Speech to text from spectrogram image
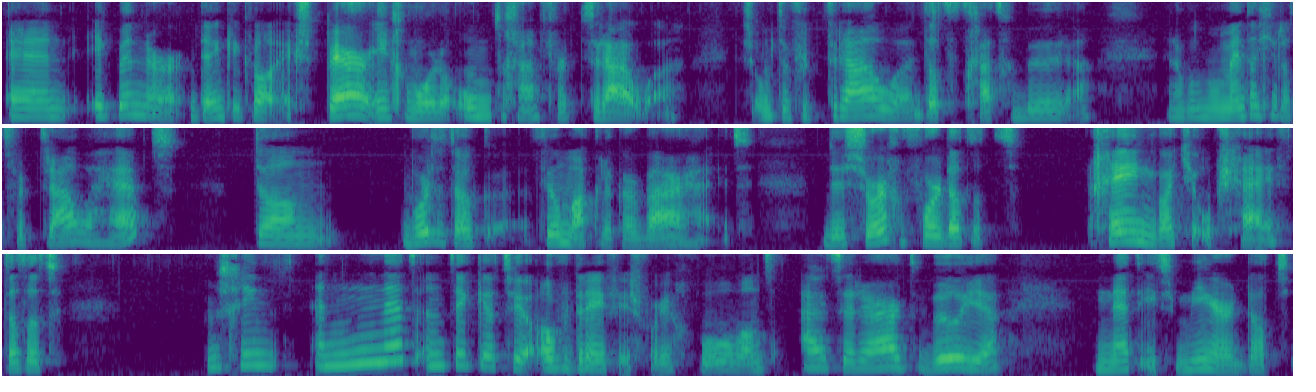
En ik ben er denk ik wel expert in geworden om te gaan vertrouwen. Dus om te vertrouwen dat het gaat gebeuren. En op het moment dat je dat vertrouwen hebt, dan wordt het ook veel makkelijker waarheid. Dus zorg ervoor dat hetgeen wat je opschrijft, dat het misschien net een tikje overdreven is voor je gevoel. Want uiteraard wil je net iets meer dat,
